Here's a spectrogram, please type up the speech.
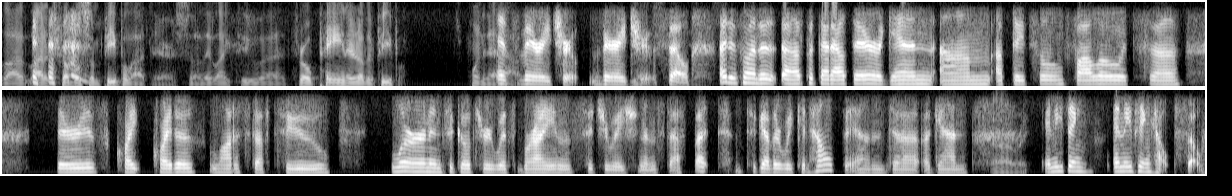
A lot, a lot of troublesome people out there, so they like to uh, throw pain at other people. Just pointing that it's out. very true, very true. Yes, so yes. I just wanted to uh, put that out there again. Um, updates will follow. It's there is quite quite a lot of stuff to learn and to go through with Brian's situation and stuff. But together we can help. And uh, again, all right, anything anything helps. So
